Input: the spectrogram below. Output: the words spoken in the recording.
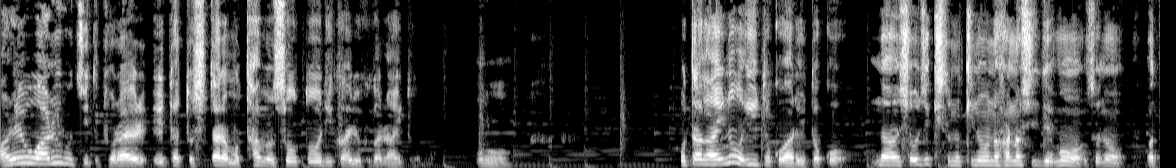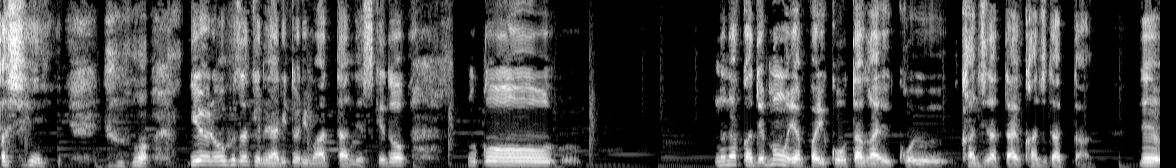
あれを悪口って捉えたとしたらもう多分相当理解力がないと思う。うん。お互いのいいとこ悪いとこ。な正直その昨日の話でも、その私も いろいろおふざけのやりとりもあったんですけど、こう、の中でもやっぱりこうお互いこういう感じだった、ああいう感じだった。で、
